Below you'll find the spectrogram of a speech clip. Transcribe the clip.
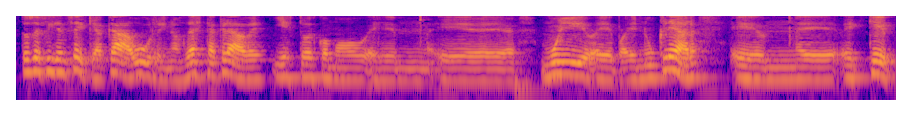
Entonces fíjense que acá Urri nos da esta clave y esto es como em, eh, muy eh, nuclear, em, que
